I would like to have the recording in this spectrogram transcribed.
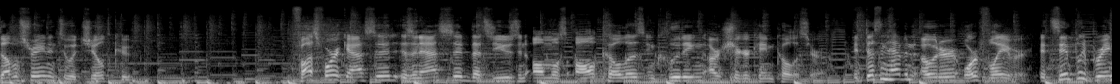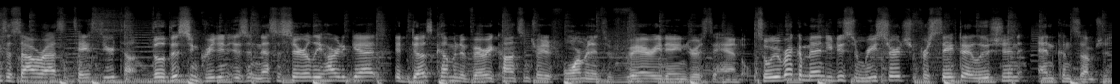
Double strain into a chilled coupe. Phosphoric acid is an acid that's used in almost all colas, including our sugarcane cola syrup. It doesn't have an odor or flavor. It simply brings a sour acid taste to your tongue. Though this ingredient isn't necessarily hard to get, it does come in a very concentrated form and it's very dangerous to handle. So we recommend you do some research for safe dilution and consumption.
